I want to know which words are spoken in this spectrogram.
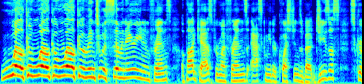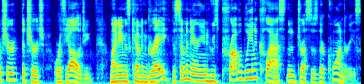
Welcome, welcome, welcome into a Seminarian and Friends, a podcast where my friends ask me their questions about Jesus, Scripture, the Church, or theology. My name is Kevin Gray, the seminarian who's probably in a class that addresses their quandaries.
